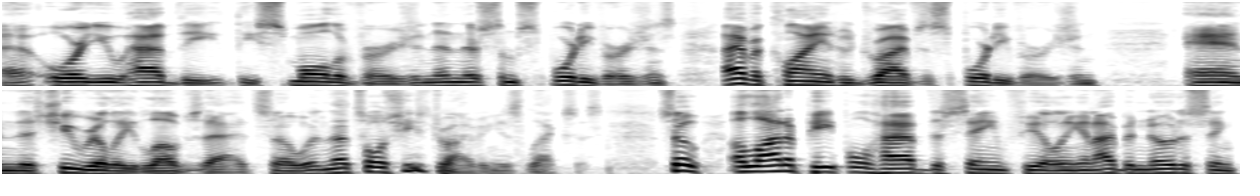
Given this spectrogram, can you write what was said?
uh, or you have the the smaller version, and there's some sporty versions. I have a client who drives a sporty version, and uh, she really loves that. So, and that's all she's driving is Lexus. So, a lot of people have the same feeling, and I've been noticing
